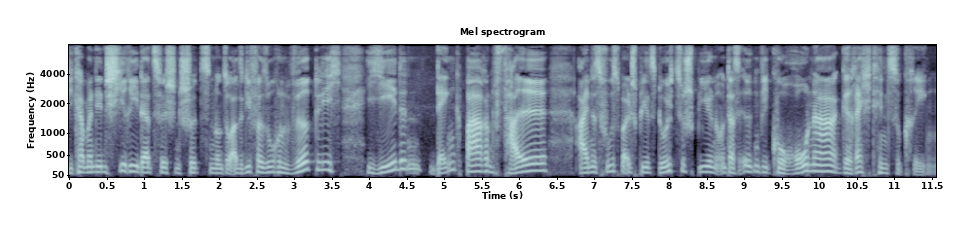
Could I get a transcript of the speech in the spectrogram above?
wie kann man den Schiri dazwischen schützen und so. Also die versuchen wirklich jeden denkbaren Fall eines Fußballspiels durchzuspielen und das irgendwie Corona gerecht hinzukriegen.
